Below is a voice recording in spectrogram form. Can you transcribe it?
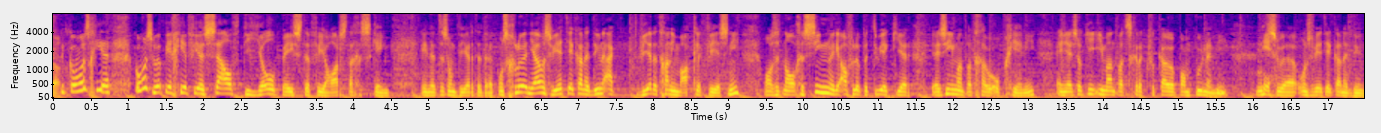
kom ons gee kom ons hoop jy gee vir jouself die heel beste verjaarsdag geskenk en dit is om deur te druk. Ons glo in jou, ons weet jy kan dit doen. Ek weet dit gaan nie maklik wees nie, maar ons het nou al gesien met die afgelope 2 keer, jy's nie iemand wat gou opgee nie en jy's ook nie iemand wat skrik vir koue pampoene nie. Nee. So uh, ons weet jy kan dit doen.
